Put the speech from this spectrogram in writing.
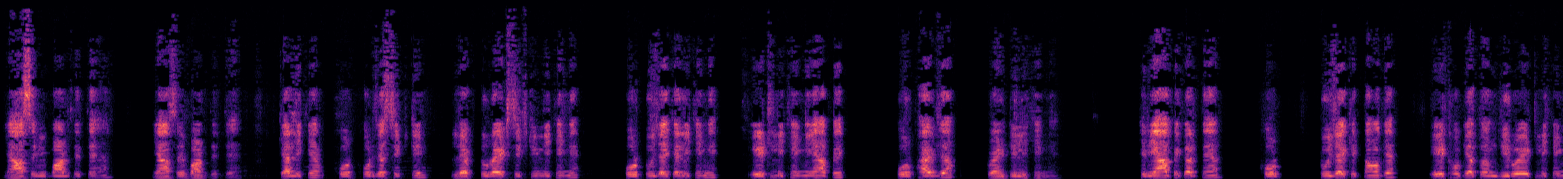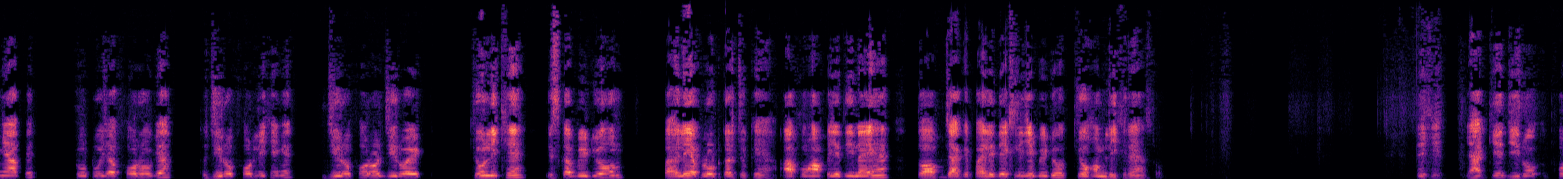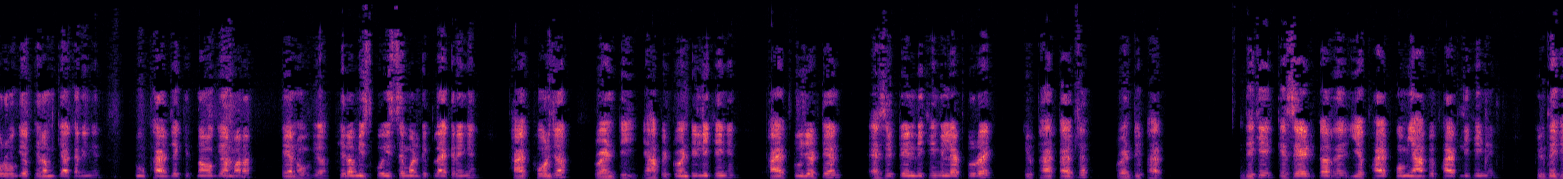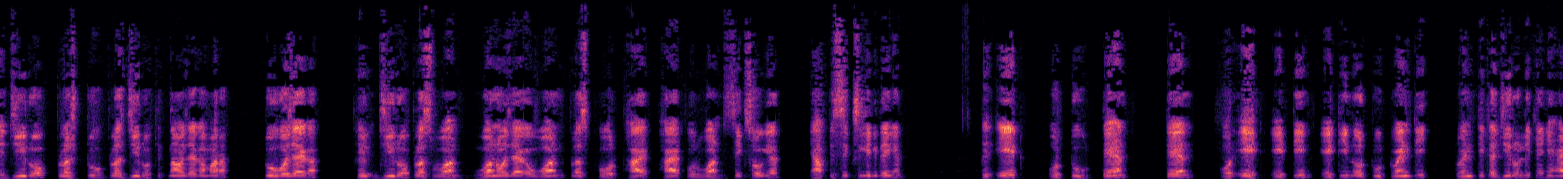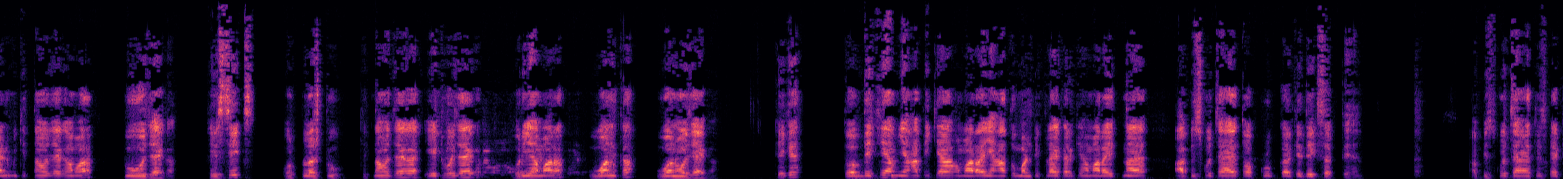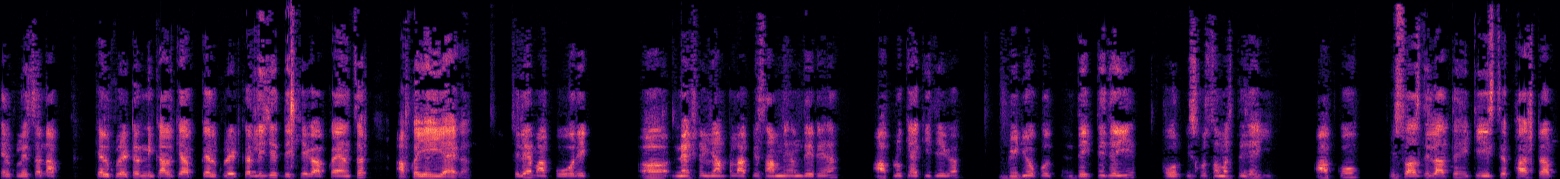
यहाँ से भी बांट देते हैं, यहाँ से बांट देते हैं। क्या लिखे फोर फोर जा sixteen left to right sixteen लिखेंगे। फोर टू जा क्या लिखेंगे? एट लिखेंगे यहाँ पे। फोर फाइव जा ट्वेंटी लिखेंगे। फिर यहाँ पे करते हैं। फोर टू जा कितना हो गया? एट हो गया तो हम ज़ीरो एट लिखेंगे यहाँ पे। टू टू जा फोर हो गया। तो ज़ीरो फोर लिखेंगे। ज़ीरो फोर और ज़ीरो एट क्यों लिखे हैं? इसका वीडियो हम पहले अपलोड कर चुके हैं। आप वहाँ पे यदि नए हैं तो आप जाके पहले देख लीजिए वीडियो, क्यों हम लिख रहे हैं सो देखिए, यहाँ के ज़ीरो फोर हो गया, फिर हम क्या करेंगे? टू फाइव जा कितना हो गया हमारा? टेन हो गया। फिर हम इसको इससे मल्टीप्लाई करेंगे। फाइव फोर जा ट्वेंटी। यहाँ पे ट्वेंटी लिखेंगे। फाइव टू जा टेन। ऐसे टेन लिखेंगे लेफ़्ट टू राइट। फिर फाइव फाइव जा ट्वेंटी फाइव। देखिए, कैसे ऐड कर रहे हैं? ये फाइव को हम यहाँ पे फाइव लिखेंगे। फिर देखिए zero plus two plus zero कितना हो जाएगा हमारा? टू हो जाएगा। फिर ज़ीरो प्लस वन वन हो जाएगा, one plus four, five five और वन, सिक्स हो गया। यहाँ पे सिक्स लिख देंगे। फिर एट और टू, टेन टेन और एट, एटीन एटीन और टू, ट्वेंटी ट्वेंटी का ज़ीरो लिखेंगे। हैंड में कितना हो जाएगा हमारा? टू हो जाएगा। फिर सिक्स और प्लस टू, कितना हो जाएगा? एट हो जाएगा। और ये हमारा वन का वन हो जाएगा। ठीक है? तो अब देखिए हम यहाँ पे क्या, हमारा यहाँ तो मल्टीप्लाई करके हमारा इतना है। आप इसको चाहे तो आप प्रूव करके देख सकते हैं। आप इसको चाहे तो इसका कैलकुलेशन आप कैलकुलेटर निकाल के आप कैलकुलेट कर लीजिए, देखिएगा आपका आंसर आपका यही आएगा। चलिए हम आपको और एक नेक्स्ट एग्ज़ाम्पल आपके सामने हम दे रहे हैं। आप लोग क्या कीजिएगा वीडियो को देखते जाइए और इसको समझते जाइए। आपको विश्वास दिलाते हैं कि इससे फास्ट आप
